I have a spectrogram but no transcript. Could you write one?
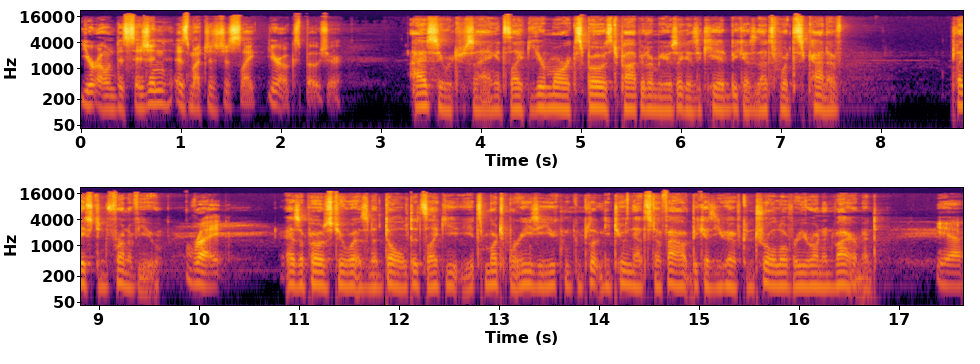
your own decision as much as just like your exposure. I see what you're saying. It's like you're more exposed to popular music as a kid because that's what's kind of placed in front of you. Right. As opposed to as an adult it's like you, it's much more easy you can completely tune that stuff out because you have control over your own environment Yeah,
